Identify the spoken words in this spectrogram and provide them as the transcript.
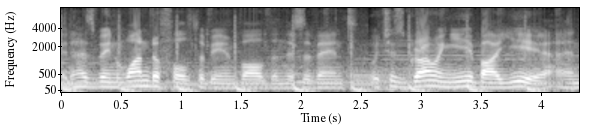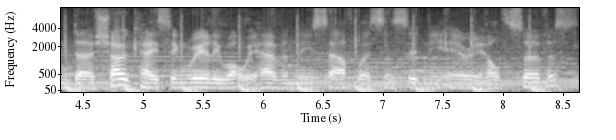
It has been wonderful to be involved in this event, which is growing year by year and uh, showcasing really what we have in the Southwestern Sydney Area Health Service.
